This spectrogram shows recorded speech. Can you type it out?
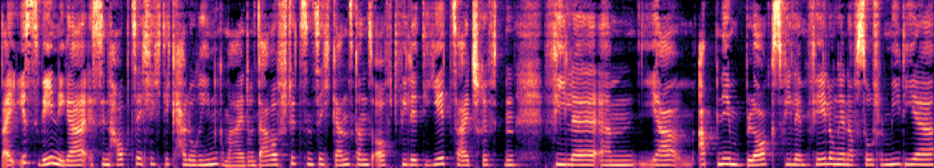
Bei iss weniger sind hauptsächlich die Kalorien gemeint und darauf stützen sich ganz, ganz oft viele Diätzeitschriften, viele ähm, ja, Abnehmblogs, viele Empfehlungen auf Social Media.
